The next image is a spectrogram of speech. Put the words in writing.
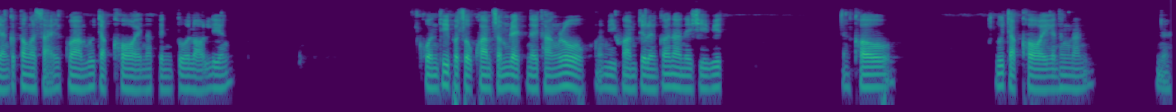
ยันก็ต้องอาศัยความรู้จักคอยนะเป็นตัวหล่อเลี้ยง คนที่ประสบความสำเร็จในทางโลกมีความเจริญก้าวหน้าในชีวิตนะเขารู้จักคอยกันทั้งนั้น นะ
